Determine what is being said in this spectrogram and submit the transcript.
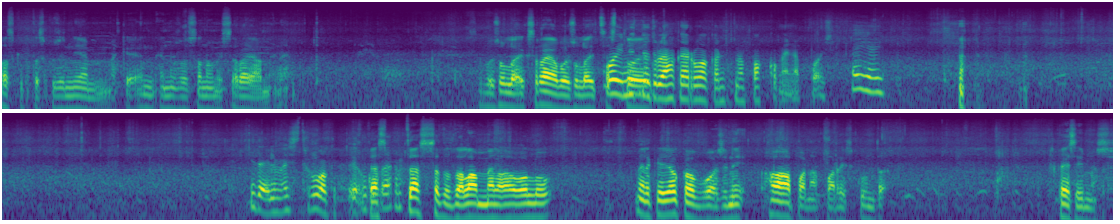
laskettaisiko se Niemenmäkeen? En, en osaa sanoa missä raja menee. Mutta se voisi olla, eikö raja voisi olla itse Oi, asiassa nyt ne tulee hakemaan ruokaa, nyt mä on pakko mennä pois. Hei hei. Niitä ilmeisesti ruokittu jonkun Tässä, verran. tässä tota lammella on ollut melkein joka vuosi niin haapana pariskunta pesimässä.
